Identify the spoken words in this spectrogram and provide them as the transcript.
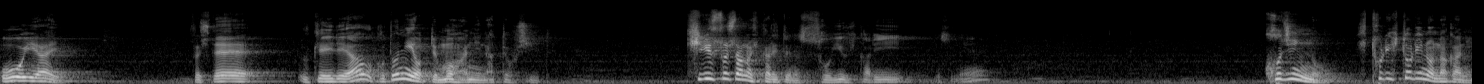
覆い合いそして受け入れ合うことによって模範になってほしいキリスト者の光というのはそういう光ですね個人の一人一人の中に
